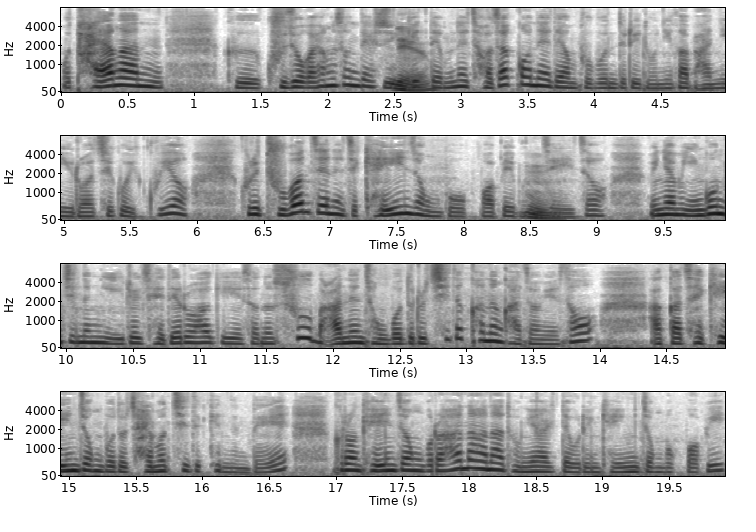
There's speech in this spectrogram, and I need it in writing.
뭐 다양한 그 구조가 형성될 수 있기 네. 때문에 저작권에 대한 부분들이 논의가 많이 이루어지고 있고요. 그리고 두 번째는 이제 개인정보법의 문제이죠. 왜냐하면 인공지능이 일을 제대로 하기 위해서는 수많은 정보들을 취득하는 과정에서 아까 제 개인정보도 잘못 취득했는데 그런 개인정보를 하나하나 동의할 때 우린 개인정보법이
